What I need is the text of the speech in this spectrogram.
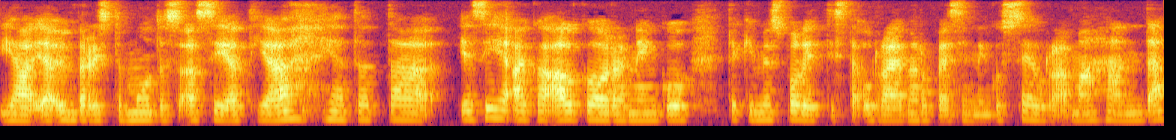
ja, ja ympäristönmuutosasiat. Ja, ja, tota, ja siihen aikaan Al niin teki myös poliittista uraa ja mä rupesin niin kuin, seuraamaan häntä.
